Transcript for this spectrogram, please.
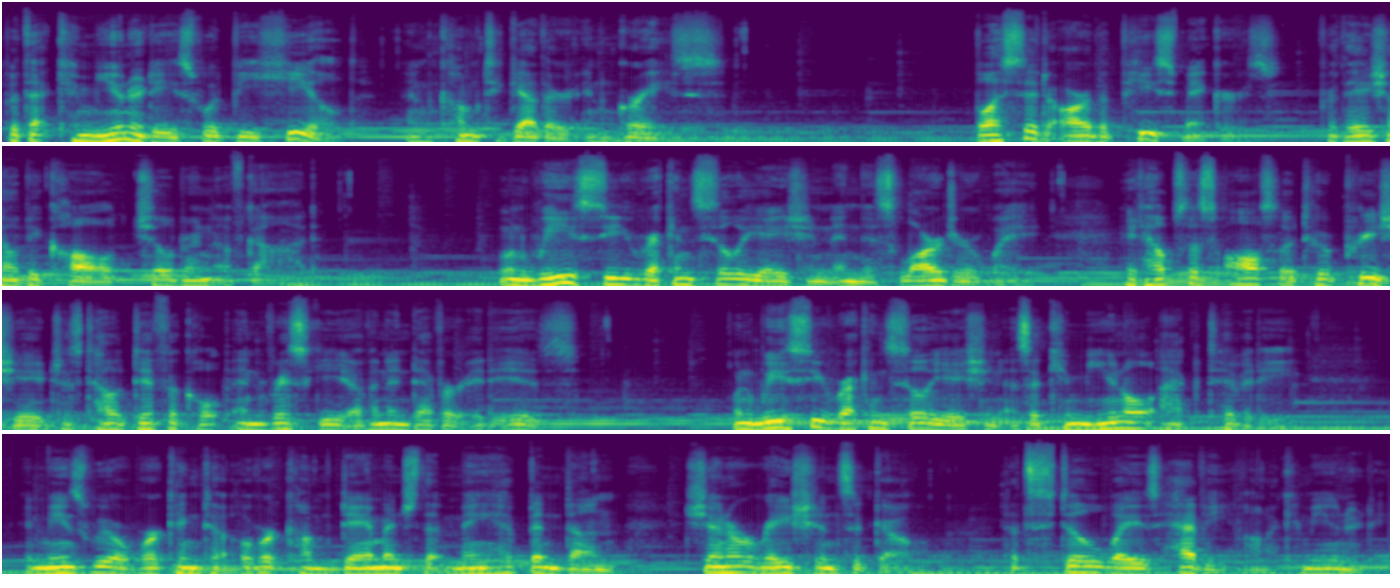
but that communities would be healed and come together in grace. Blessed are the peacemakers, for they shall be called children of God. When we see reconciliation in this larger way, it helps us also to appreciate just how difficult and risky of an endeavor it is. When we see reconciliation as a communal activity, it means we are working to overcome damage that may have been done generations ago that still weighs heavy on a community.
